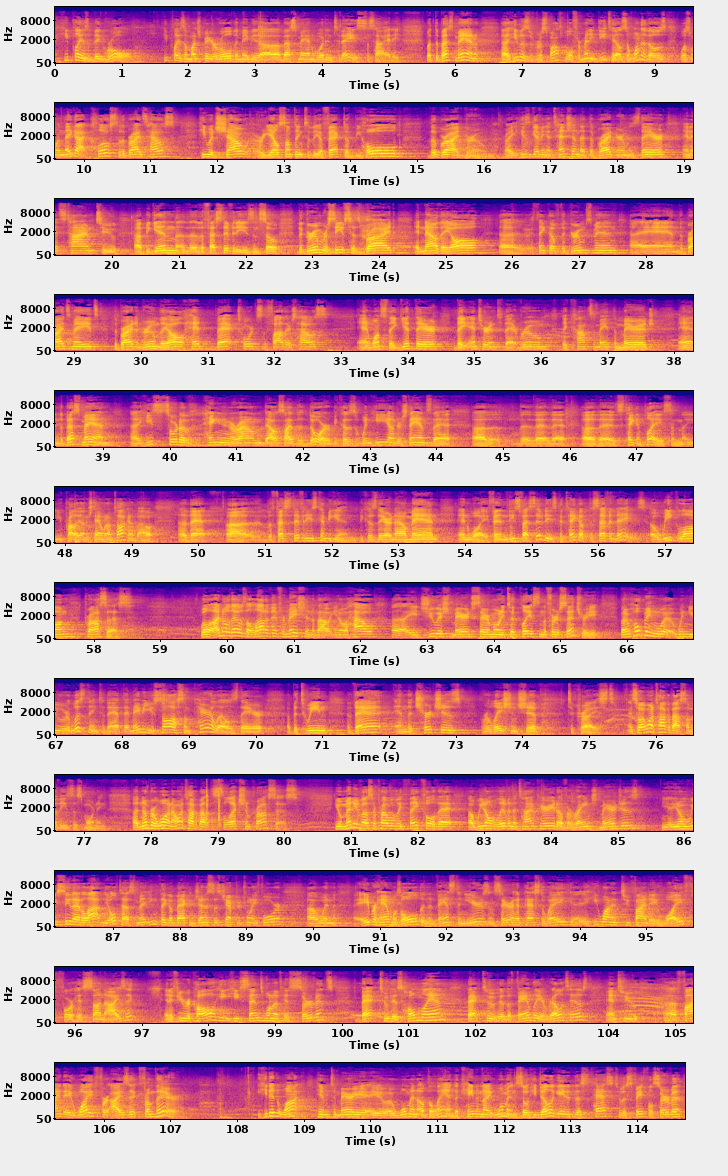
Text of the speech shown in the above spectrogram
he plays a big role he plays a much bigger role than maybe a best man would in today's society. But the best man, uh, he was responsible for many details. And one of those was when they got close to the bride's house, he would shout or yell something to the effect of, Behold, the bridegroom, right? He's giving attention that the bridegroom is there and it's time to uh, begin the, the, festivities. And so the groom receives his bride, and now they all uh, think of the groomsmen uh, and the bridesmaids, the bride and groom, they all head back towards the father's house. And once they get there, they enter into that room, they consummate the marriage. And the best man, uh, he's sort of hanging around outside the door because when he understands that, uh, that, that, uh, that it's taken place, and you probably understand what I'm talking about, uh, that uh, the festivities can begin because they are now man and wife. And these festivities could take up to seven days, a week long process. Well, I know that was a lot of information about, you know, how uh, a Jewish marriage ceremony took place in the first century. But I'm hoping w- when you were listening to that, that maybe you saw some parallels there uh, between that and the church's relationship to Christ. And so I want to talk about some of these this morning. Uh, number one, I want to talk about the selection process. You know, many of us are probably thankful that uh, we don't live in the time period of arranged marriages. You know, we see that a lot in the Old Testament. You can think of back in Genesis chapter 24 uh, when Abraham was old and advanced in years and Sarah had passed away. He wanted to find a wife for his son Isaac. And if you recall, he, he sends one of his servants back to his homeland, back to the family of relatives, and to uh, find a wife for Isaac from there. He didn't want him to marry a, a woman of the land, a Canaanite woman, so he delegated this task to his faithful servant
